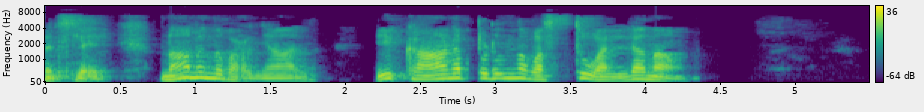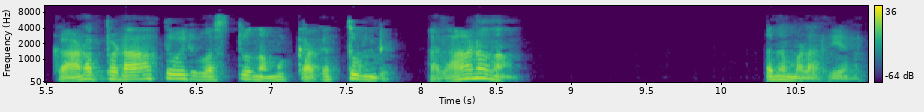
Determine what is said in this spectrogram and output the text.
മനസ്സിലായി? നാം എന്ന് പറഞ്ഞാൽ ഈ കാണപ്പെടുന്ന വസ്തുവല്ല നാം. കാണപ്പെടാത്ത ഒരു വസ്തു നമുക്കകത്തുണ്ട്. അതാണ് നാം. അത് നമ്മൾ അറിയണം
